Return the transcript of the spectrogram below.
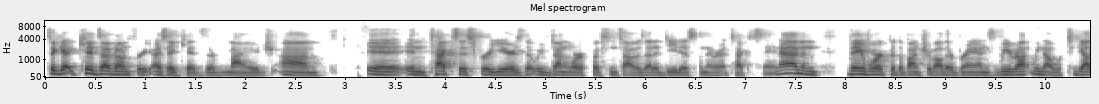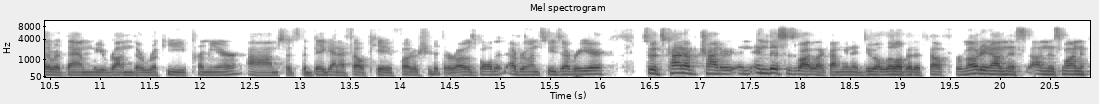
to get kids I've known for I say kids, they're my age. Um, in Texas for years that we've done work with since I was at Adidas when they were at Texas A&M, and they've worked with a bunch of other brands. We run, we know together with them, we run the rookie premiere. Um, so it's the big NFLPA photo shoot at the Rose Bowl that everyone sees every year. So it's kind of trying to, and, and this is why, like, I'm going to do a little bit of self promoting on this on this one,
